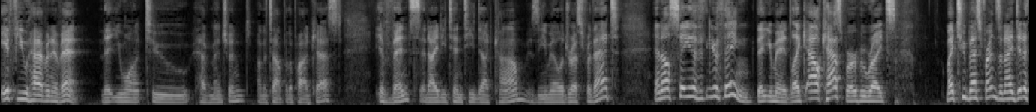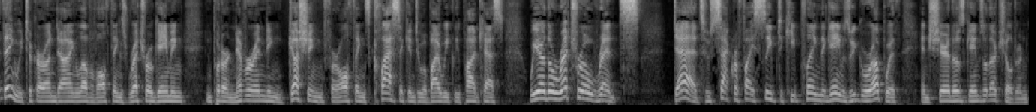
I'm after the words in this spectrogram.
if you have an event that you want to have mentioned on the top of the podcast, events at id10t.com is the email address for that. And I'll say your thing that you made, like Al Casper, who writes, my two best friends and I did a thing. We took our undying love of all things retro gaming and put our never ending gushing for all things classic into a bi weekly podcast. We are the Retro Rents dads who sacrifice sleep to keep playing the games we grew up with and share those games with our children.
